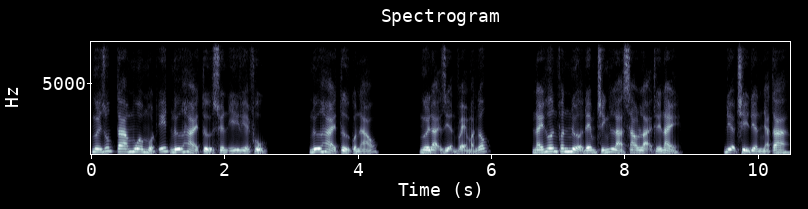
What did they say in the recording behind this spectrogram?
người giúp ta mua một ít nữ hải tử xuyên y hề phục. Nữ hải tử quần áo. Người đại diện vẻ mặt ngốc. Này hơn phân nửa đêm chính là sao lại thế này. Địa chỉ điền nhà ta.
